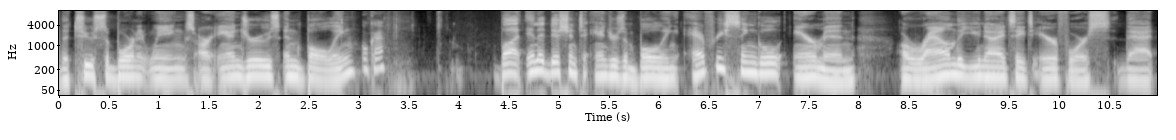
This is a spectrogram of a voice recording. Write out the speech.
the two subordinate wings are Andrews and Bolling. Okay. But in addition to Andrews and Bolling, every single airman around the United States Air Force that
